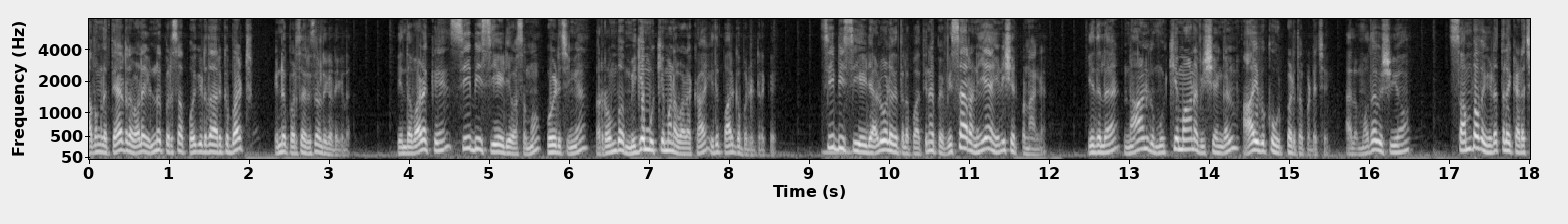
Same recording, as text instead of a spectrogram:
அவங்கள தேடுற வேலை இன்னும் பெருசாக போய்கிட்டு தான் இருக்குது பட் இன்னும் பெருசாக ரிசல்ட் கிடைக்கல. இந்த வழக்கு சிபிசிஐடி வசமும் போயிடுச்சுங்க. ரொம்ப மிக முக்கியமான வழக்காக இது பார்க்கப்பட்டுருக்கு சிபிசிஐடி அலுவலகத்தில் பார்த்தீங்கன்னா இப்போ விசாரணையை இனிஷியேட் பண்ணாங்க. இதில் நான்கு முக்கியமான விஷயங்கள் ஆய்வுக்கு உட்படுத்தப்பட்டுச்சு. அதில் மொதல் விஷயம் சம்பவ இடத்துல கிடைச்ச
